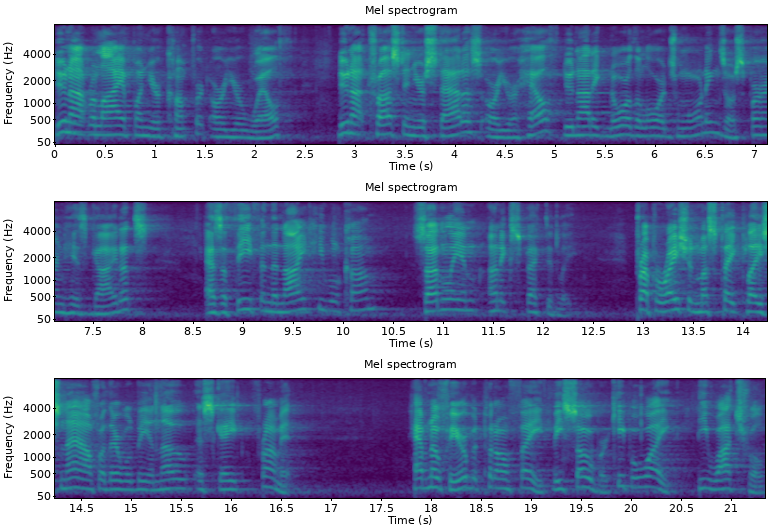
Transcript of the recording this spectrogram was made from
Do not rely upon your comfort or your wealth do not trust in your status or your health. Do not ignore the Lord's warnings or spurn his guidance. As a thief in the night, he will come, suddenly and unexpectedly. Preparation must take place now, for there will be no escape from it. Have no fear, but put on faith. Be sober, keep awake, be watchful,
